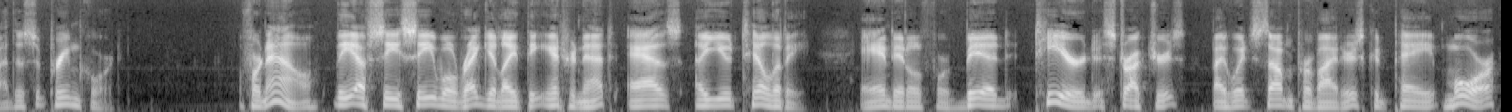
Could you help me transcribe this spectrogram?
by the Supreme Court. For now, the FCC will regulate the Internet as a utility, and it'll forbid tiered structures by which some providers could pay more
